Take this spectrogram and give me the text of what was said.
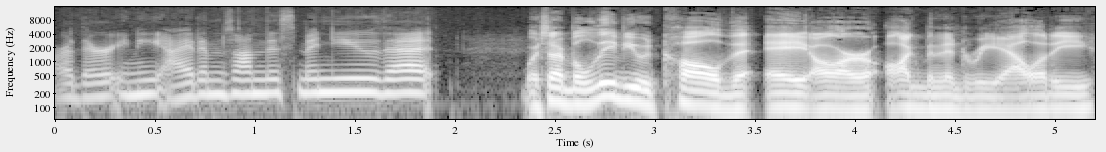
are there any items on this menu that Which I believe you would call the AR augmented reality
